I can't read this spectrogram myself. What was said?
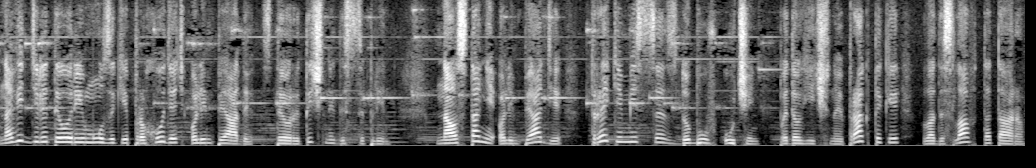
на відділі теорії музики проходять олімпіади з теоретичних дисциплін. На останній олімпіаді третє місце здобув учень педагогічної практики Владислав Татаров.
